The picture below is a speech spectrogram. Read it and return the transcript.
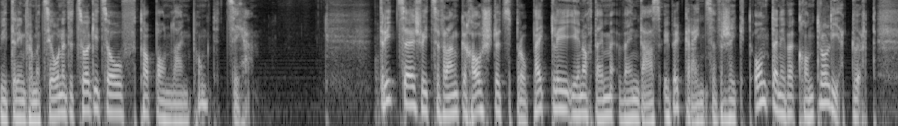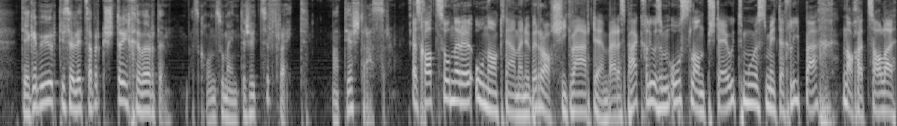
Weitere Informationen dazu gibt es auf toponline.ch. 13 Schweizer Franken kostet es pro Päckchen, je nachdem, wenn das über Grenzen verschickt und dann eben kontrolliert wird. Die Gebühr die soll jetzt aber gestrichen werden, was Konsumentenschützer freut. Matthias Strasser. Es kann zu einer unangenehmen Überraschung werden. Wer ein Päckchen aus dem Ausland bestellt, muss mit ein bisschen Pech nachzahlen.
